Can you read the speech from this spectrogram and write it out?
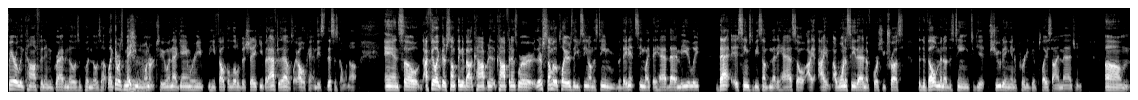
fairly confident in grabbing those and putting those up. Like there was maybe sure. one or two in that game where he he felt a little bit shaky, but after that, I was like, oh, okay, and this this is going up. And so I feel like there's something about confidence, confidence where there's some of the players that you've seen on this team, but they didn't seem like they had that immediately. That it seems to be something that he has. So I I, I want to see that, and of course you trust the development of this team to get shooting in a pretty good place, I imagine. Um,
